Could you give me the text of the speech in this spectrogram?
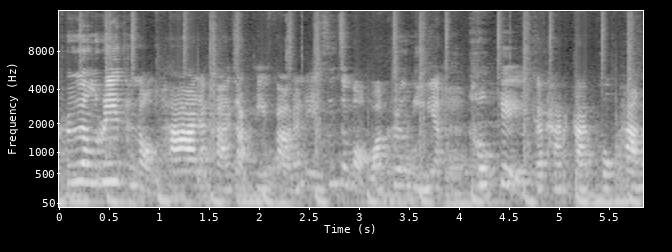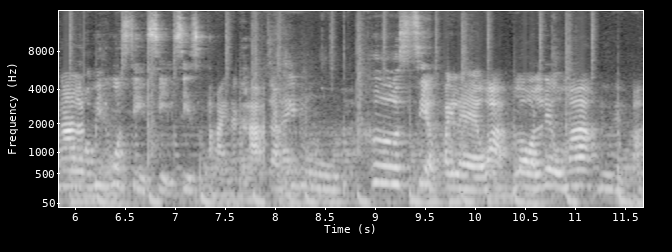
เครื่องรีดถนอมผ้านะคะ จากทีฟาวนั่นเองซึ่งจะบอกว่าเครื่องนี้เนี่ยเขาเก๋กระทัดรัดพกพาง่ายแล้วเขามีทั้งหมด4สี4สไตล์นะคะ จะให้ดู เสียบไปแล้วอะร้อนเร็วมากดูเห็นปะ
